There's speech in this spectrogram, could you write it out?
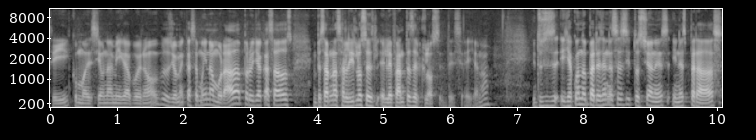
¿sí? Como decía una amiga, bueno, pues yo me casé muy enamorada, pero ya casados empezaron a salir los elefantes del closet, decía ella, ¿no? Entonces, ya cuando aparecen esas situaciones inesperadas,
